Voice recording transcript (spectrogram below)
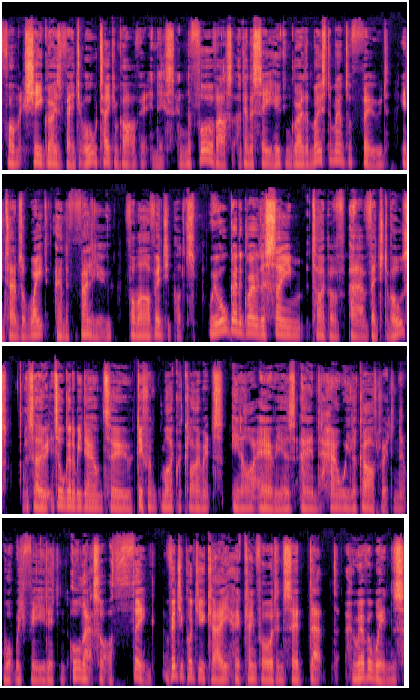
from She Grows Veg are all taking part of it in this. And the four of us are going to see who can grow the most amount of food in terms of weight and value from our vegepods. We're all going to grow the same type of uh, vegetables. So it's all going to be down to different microclimates in our areas and how we look after it and what we feed it and all that sort of thing. Vegepod UK had came forward and said that whoever wins,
